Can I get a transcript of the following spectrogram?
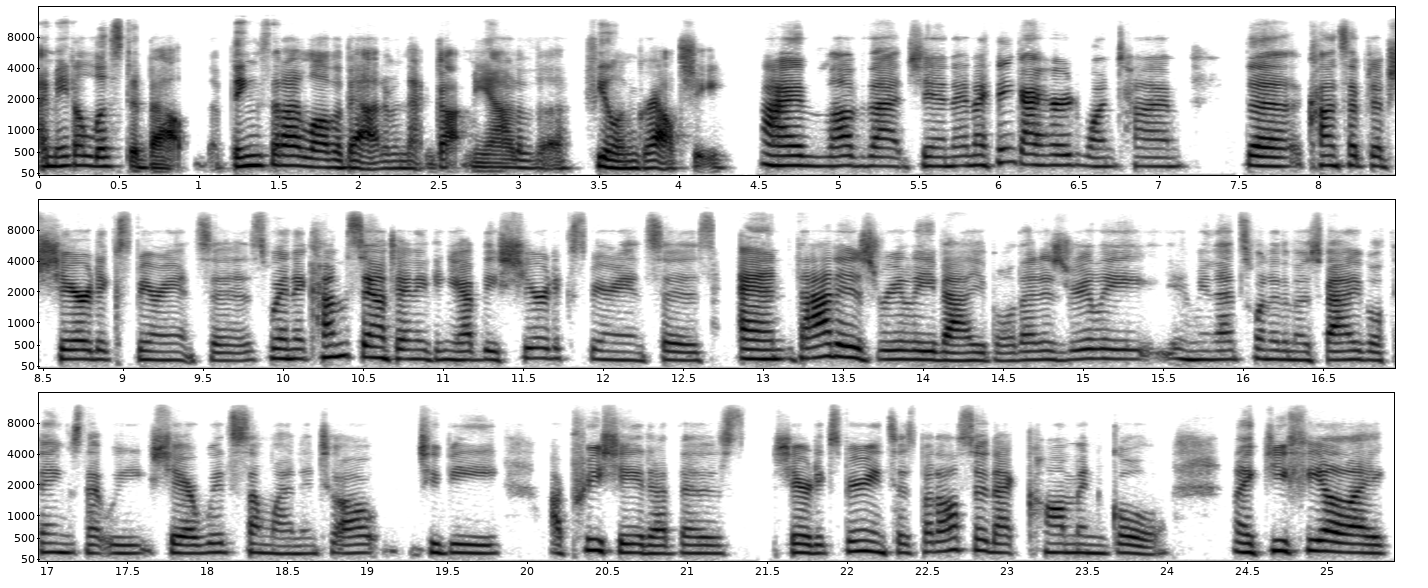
I made a list about the things that I love about him and that got me out of the feeling grouchy. I love that, Gin. And I think I heard one time the concept of shared experiences. When it comes down to anything, you have these shared experiences. And that is really valuable. That is really, I mean, that's one of the most valuable things that we share with someone and to all to be appreciative of those shared experiences, but also that common goal. Like, do you feel like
